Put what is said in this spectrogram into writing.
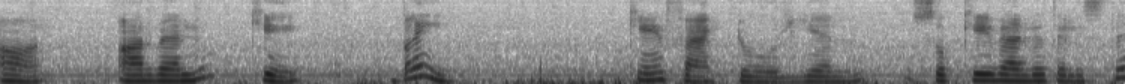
r r value k by k factorial. So k value తెలిస్తే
